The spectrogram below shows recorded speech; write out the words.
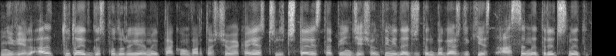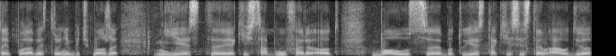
niewiele. Ale tutaj gospodarujemy taką wartością, jaka jest, czyli 450 i widać, że ten bagażnik jest asymetryczny. Tutaj po lewej stronie być może jest e, jakiś subwoofer od Bose, bo tu jest taki system audio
